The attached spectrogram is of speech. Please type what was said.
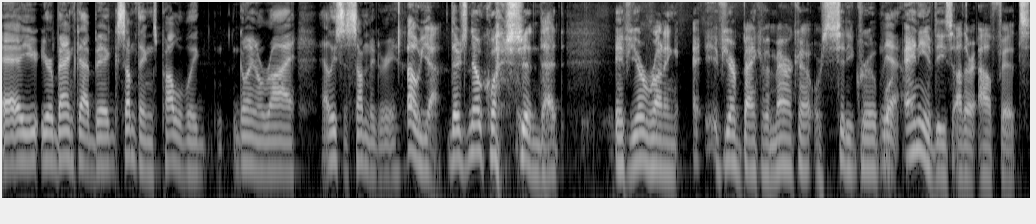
Uh, you, you're a bank that big, something's probably going awry, at least to some degree. Oh yeah, there's no question that if you're running, if you're Bank of America or Citigroup or Yeah. any of these other outfits,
